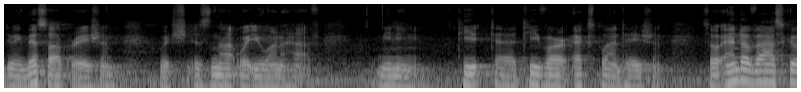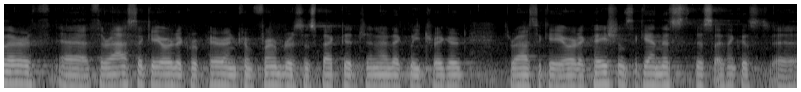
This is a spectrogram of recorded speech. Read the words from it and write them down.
doing this operation, which is not what you want to have, meaning T, uh, TEVAR explantation. So endovascular uh, thoracic aortic repair in confirmed or suspected genetically triggered thoracic aortic patients. Again, this, this I think this uh,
